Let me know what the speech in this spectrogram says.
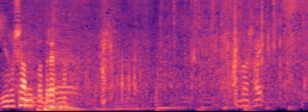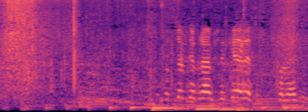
I ruszamy po drewno. Uważaj. Potrzebnie brałem siekierę, to wszystko leży.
